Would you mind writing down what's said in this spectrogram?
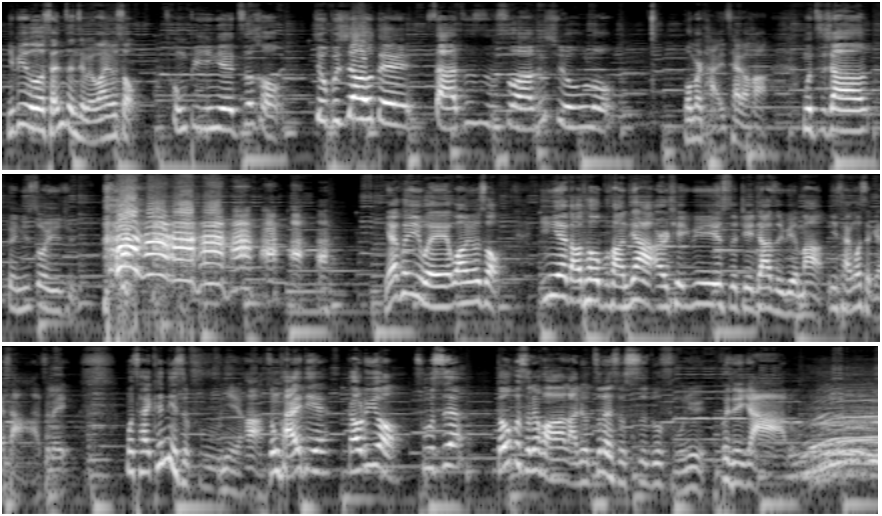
你比如深圳这位网友说，从毕业之后就不晓得啥子是双休了。哥们儿太惨了哈，我只想对你说一句，哈哈哈哈哈哈哈哈。安徽一位网友说，一年到头不放假，而且越是节假日越忙，你猜我是干啥子的？我猜肯定是服务业哈，送快递、搞旅游、厨师，都不是的话，那就只能是失足妇女或者牙路。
